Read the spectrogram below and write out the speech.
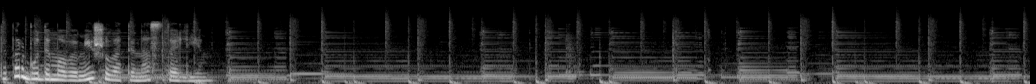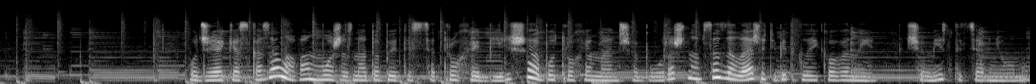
Тепер будемо вимішувати на столі. Отже, як я сказала, вам може знадобитися трохи більше або трохи менше борошна, все залежить від клейковини що міститься в ньому.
